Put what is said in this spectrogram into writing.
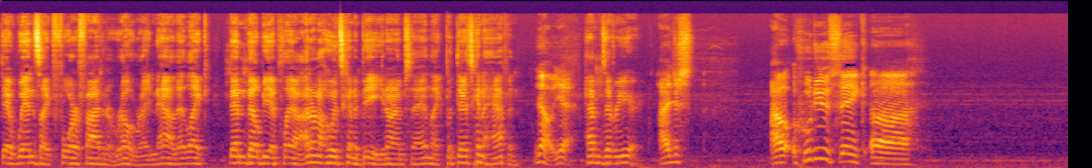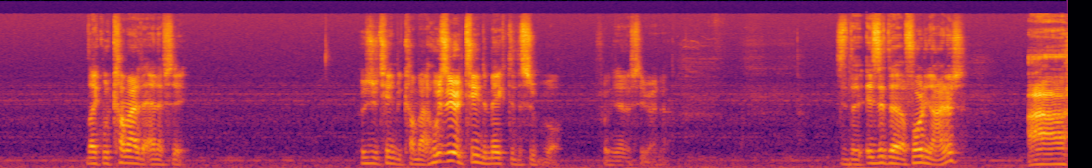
that wins like four or five in a row right now. That like then there'll be a playoff. I don't know who it's gonna be. You know what I'm saying? Like, but that's gonna happen. No, yeah. Happens every year. I just, I, who do you think, uh, like would come out of the NFC? Who's your team to come out? Who's your team to make it to the Super Bowl from the NFC right now? Is it the is it the 49ers? Uh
